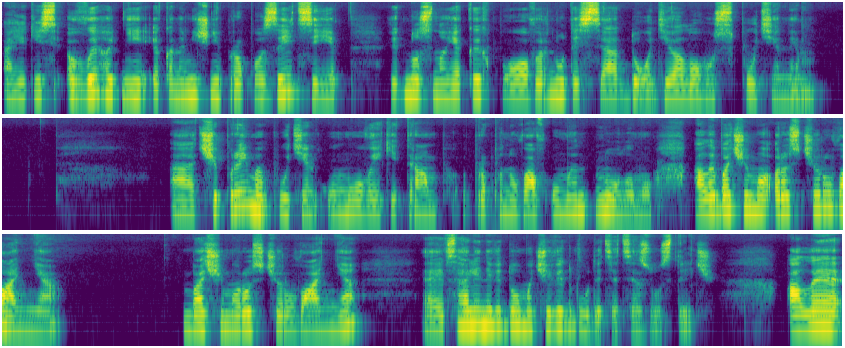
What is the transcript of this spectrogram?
А якісь вигодні економічні пропозиції, відносно яких повернутися до діалогу з Путіним. Чи прийме Путін умови, які Трамп пропонував у минулому? Але бачимо розчарування. Бачимо розчарування. Е, і Взагалі невідомо, чи відбудеться ця зустріч. Але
